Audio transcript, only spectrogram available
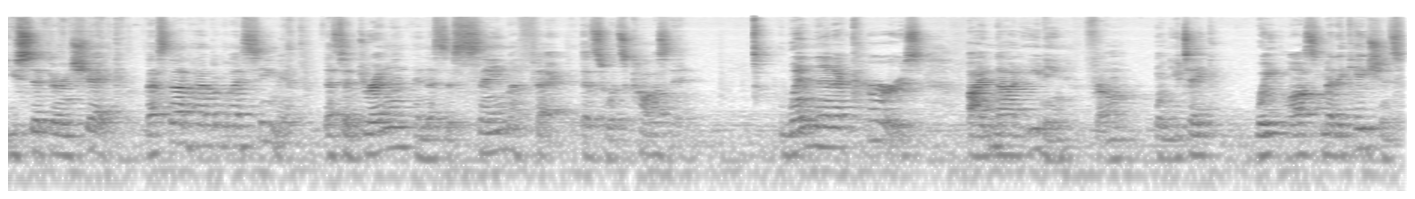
you sit there and shake. That's not hypoglycemia. That's adrenaline and that's the same effect. That's what's causing it. When that occurs by not eating from when you take weight loss medications,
